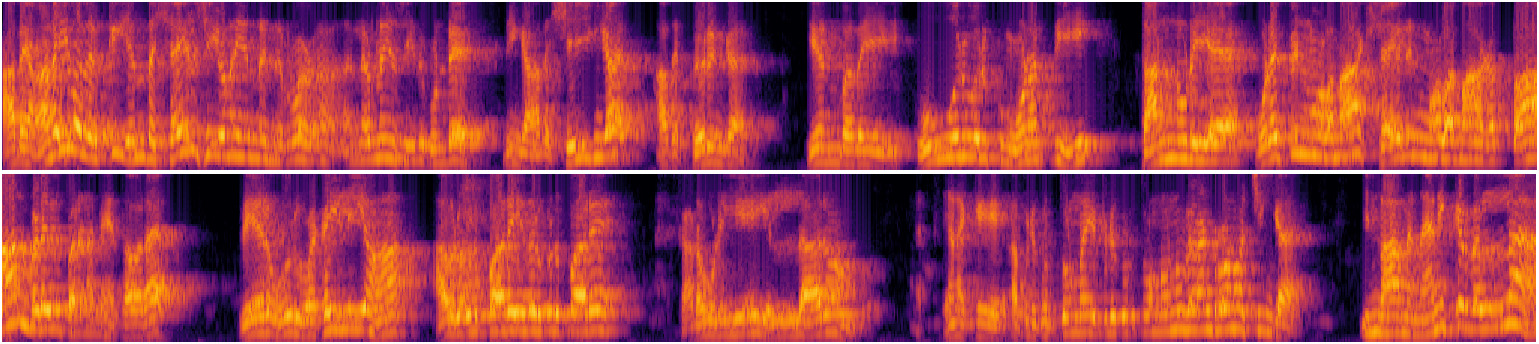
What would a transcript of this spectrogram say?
அதை அடைவதற்கு எந்த செயல் செய்யணும் என்று நிர்வ நிர்ணயம் செய்து கொண்டு நீங்க அதை செய்யுங்க அதை பெறுங்க. என்பதை ஒவ்வொருவருக்கும் உணர்த்தி தன்னுடைய உழைப்பின் மூலமாக செயலின் மூலமாகத்தான் விளைவு பெறணுமே தவிர வேற ஒரு வகையிலையும் அவர் கொடுப்பாரு இவர் கொடுப்பாரு. கடவுளையே எல்லாரும் எனக்கு அப்படி கொடுத்துடணும் இப்படி கொடுத்துடணும்னு வேண்டுறோன்னு வச்சுங்க. நாம நினைக்கிறதெல்லாம்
